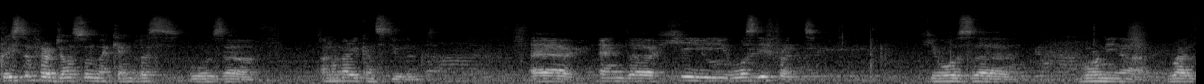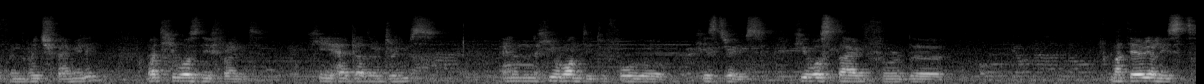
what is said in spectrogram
Christopher Johnson McCandless was uh, an American student, uh, and uh, he was different. He was uh, born in a wealth and rich family, but he was different. He had other dreams, and he wanted to follow his dreams. He was tired for the materialist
